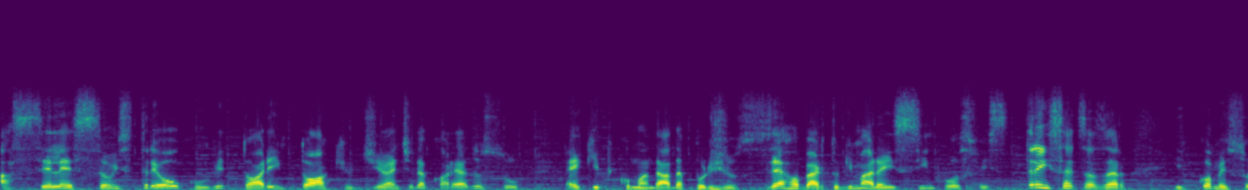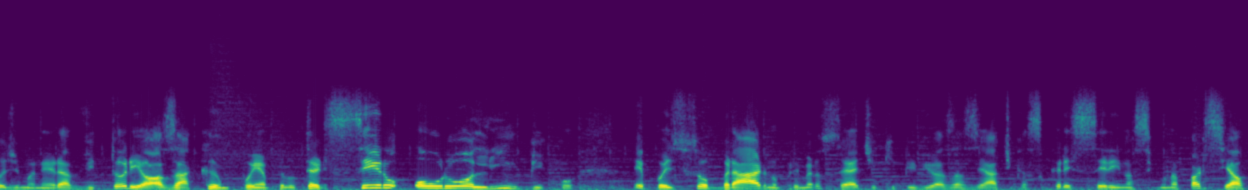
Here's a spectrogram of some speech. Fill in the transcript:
a seleção estreou com vitória em Tóquio diante da Coreia do Sul. A equipe comandada por José Roberto Guimarães se impôs, fez 3 sets a 0 e começou de maneira vitoriosa a campanha pelo terceiro ouro olímpico. Depois de sobrar no primeiro set, a equipe viu as asiáticas crescerem na segunda parcial,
